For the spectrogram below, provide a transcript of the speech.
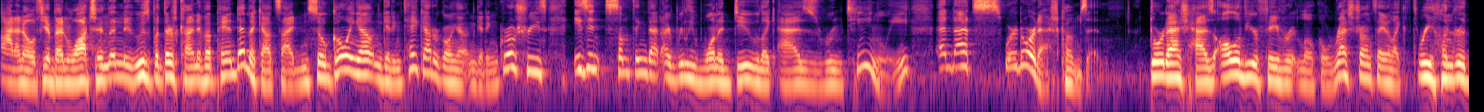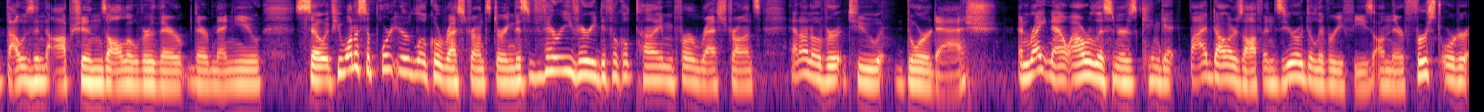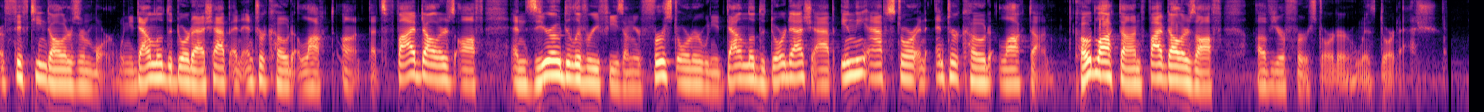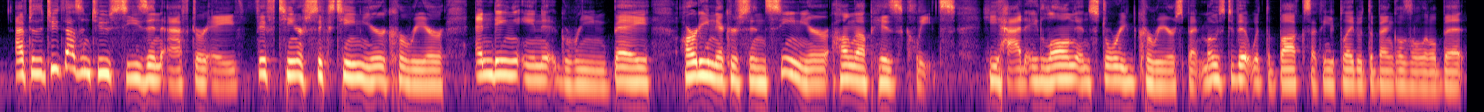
I don't know if you've been watching the news, but there's kind of a pandemic outside. And so going out and getting takeout or going out and getting groceries isn't something that I really want to do like as routinely. And that's where DoorDash comes in. DoorDash has all of your favorite local restaurants. They have like 300,000 options all over their, their menu. So if you want to support your local restaurants during this very, very difficult time for restaurants, head on over to DoorDash. And right now, our listeners can get $5 off and zero delivery fees on their first order of $15 or more when you download the DoorDash app and enter code LOCKED ON. That's $5 off and zero delivery fees on your first order when you download the DoorDash app in the App Store and enter code LOCKED ON. Code locked on, $5 off of your first order with DoorDash. After the 2002 season, after a 15 or 16 year career ending in Green Bay, Hardy Nickerson Sr. hung up his cleats. He had a long and storied career, spent most of it with the Bucs. I think he played with the Bengals a little bit,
